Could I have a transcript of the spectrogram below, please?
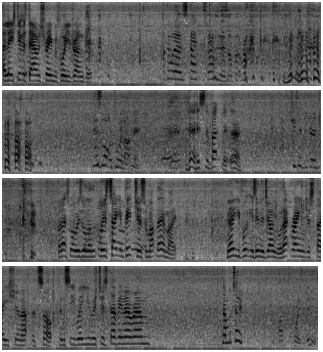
At least it was downstream before you drank it. I don't want to stand, stand there, so I put a rock on it. There's not a toilet up there. Yeah, it's the back bit there. She said you're going. But that's why we was all on, we was taking pictures from up there, mate. You know, you thought you was in the jungle. That ranger station up the top can see where you was just having a um number two. I'm surprised you didn't.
